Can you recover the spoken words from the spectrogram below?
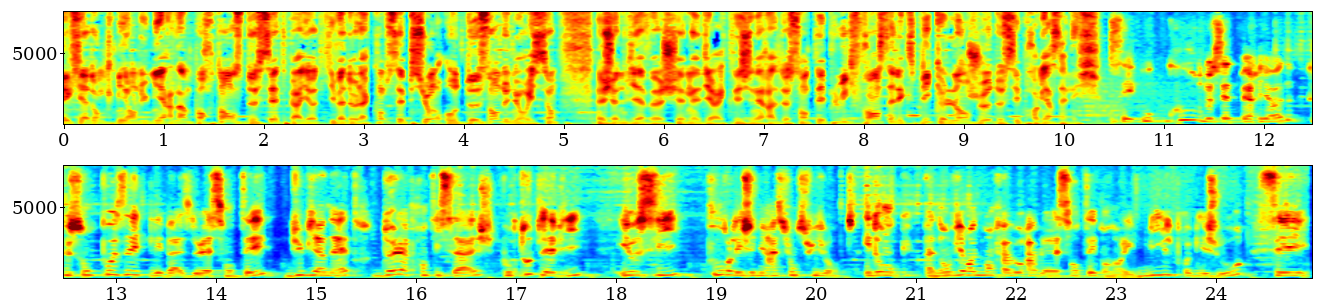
et qui a donc mis en lumière l'importance de cette période qui va de la conception aux deux ans du nourrisson. Geneviève Chenet, directrice générale de Santé publique France, elle explique l'enjeu de ces premières années. C'est au cours de cette période que sont posées les bases de la santé, du bien-être, de l'apprentissage pour toute la vie et aussi pour les générations suivantes. Et donc, un environnement favorable à la santé pendant les 1000 premiers jours, c'est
